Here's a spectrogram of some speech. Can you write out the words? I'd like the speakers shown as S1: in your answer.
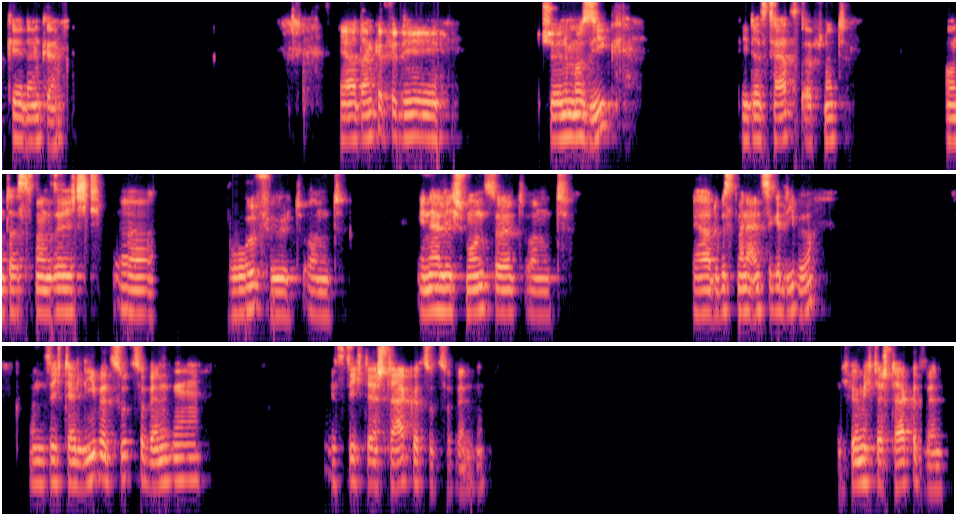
S1: Okay, danke. Ja, danke für die schöne Musik, die das Herz öffnet und dass man sich äh, wohlfühlt und innerlich schmunzelt und ja, du bist meine einzige Liebe. Und sich der Liebe zuzuwenden, ist sich der Stärke zuzuwenden. Ich will mich der Stärke wenden.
